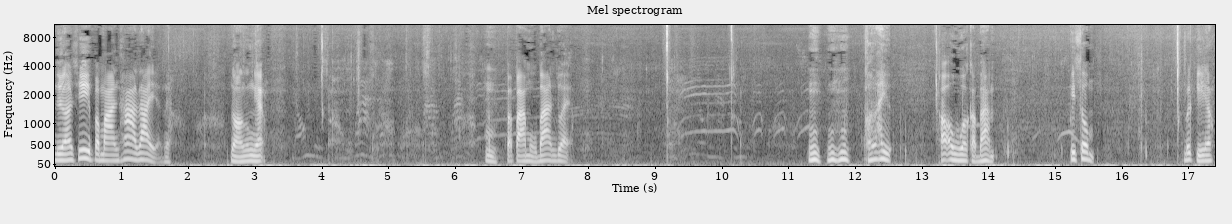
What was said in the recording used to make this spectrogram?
เนื้อที่ประมาณห้าไร่อะเนี่ยห นองตรงเนี้ยอืมปลาปลาหมู่บ้านด้วยอืมอืมอืมเขาไล่เขาเอาวัวกลับบ้าน พี่ส้ม เมื่อกี้เนาะ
